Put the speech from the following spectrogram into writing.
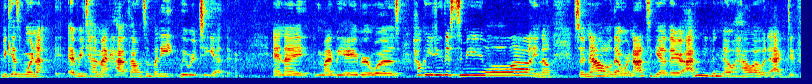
Because we're not every time i have found somebody we were together. And i my behavior was how can you do this to me? Blah, blah, blah, you know? So now that we're not together i don't even know how i would act if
